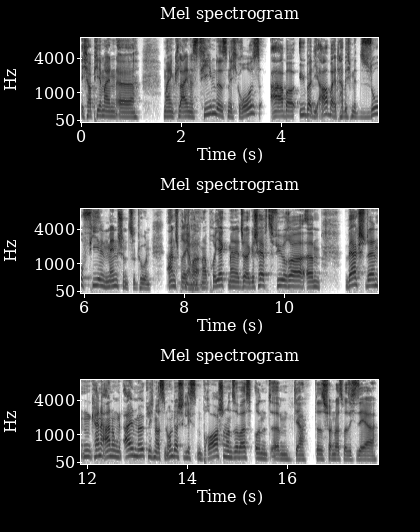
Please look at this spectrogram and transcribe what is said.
ich habe hier mein äh, mein kleines Team, das ist nicht groß, aber über die Arbeit habe ich mit so vielen Menschen zu tun. Ansprechpartner, ja, Projektmanager, Geschäftsführer, ähm, Werkstudenten, keine Ahnung, mit allen möglichen aus den unterschiedlichsten Branchen und sowas. Und ähm, ja, das ist schon was, was ich sehr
